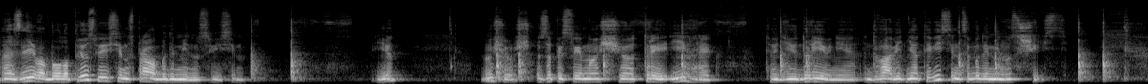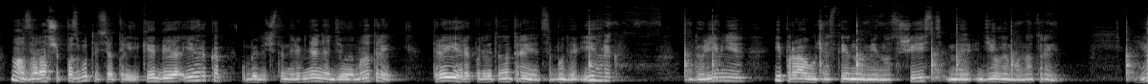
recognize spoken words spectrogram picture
Зліва було плюс 8, справа буде мінус 8. Є? Ну що ж, записуємо, що 3y тоді дорівнює 2 відняти 8, це буде мінус 6. Ну, а зараз, щоб позбутися трійки біля y, обидві частини рівняння ділимо на 3. 3y поділити на 3 це буде y дорівнює. І праву частину мінус 6 ми ділимо на 3. Є?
